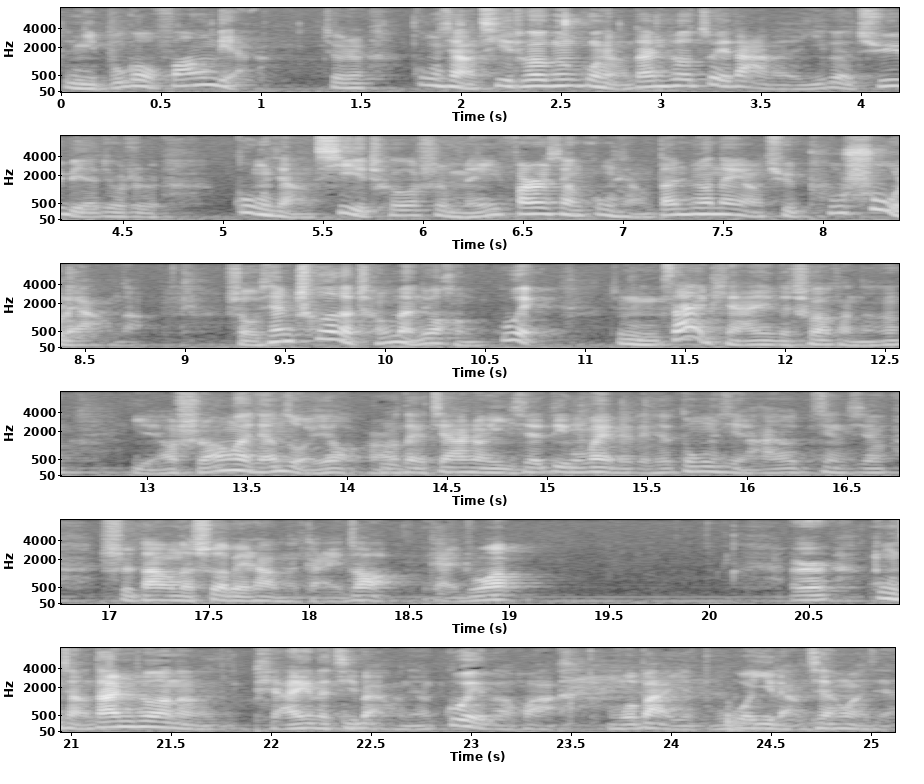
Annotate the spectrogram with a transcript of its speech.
你不够方便。就是共享汽车跟共享单车最大的一个区别就是，共享汽车是没法像共享单车那样去铺数量的。首先，车的成本就很贵，就是你再便宜的车可能也要十万块钱左右，然后再加上一些定位的这些东西，还要进行适当的设备上的改造改装。而共享单车呢，便宜的几百块钱，贵的话，摩拜也不过一两千块钱。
